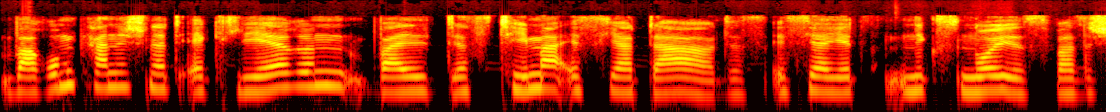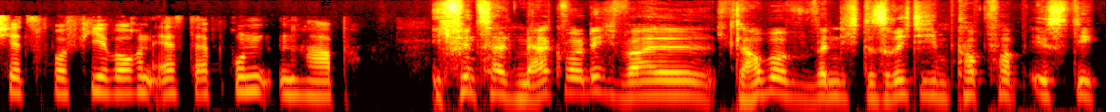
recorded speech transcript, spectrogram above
Warum kann ich nicht erklären? Weil das Thema ist ja da. Das ist ja jetzt nichts Neues, was ich jetzt vor vier Wochen erst erfunden habe. Ich finde es halt merkwürdig, weil ich glaube, wenn ich das richtig im Kopf habe, ist die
